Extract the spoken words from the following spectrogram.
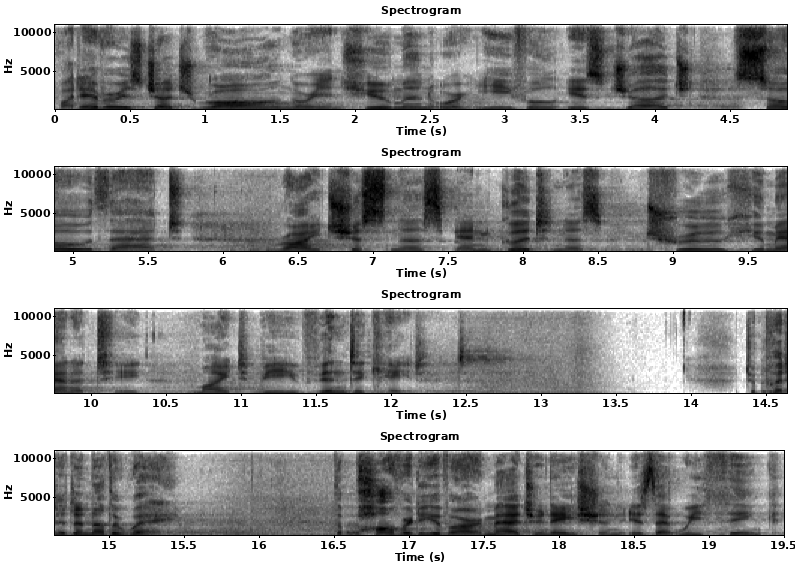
Whatever is judged wrong or inhuman or evil is judged so that righteousness and goodness true humanity might be vindicated. To put it another way, the poverty of our imagination is that we think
